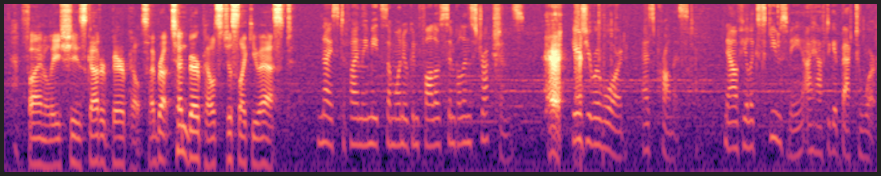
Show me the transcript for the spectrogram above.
Finally, she's got her bear pelts. I brought 10 bear pelts just like you asked. Nice to finally meet someone who can follow simple instructions. Here's your reward, as promised. Now, if you'll excuse me, I have to get back to work.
